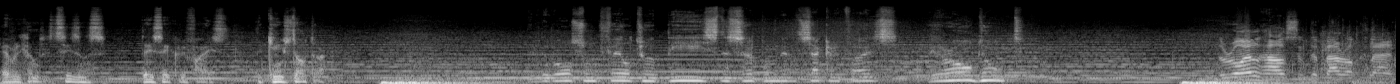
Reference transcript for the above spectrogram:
Every hundred seasons, they sacrifice the king's daughter. If the Volsung fail to appease the serpent with sacrifice, they are all doomed. The royal house of the Barok clan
